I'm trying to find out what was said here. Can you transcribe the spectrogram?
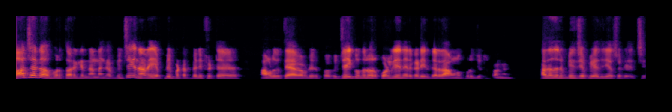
பாஜகவை பொறுத்த வரைக்கும் என்னன்னாங்க விஜய்னால எப்படிப்பட்ட பெனிஃபிட் அவங்களுக்கு தேவை அப்படின்னு இப்போ விஜய்க்கு வந்து ஒரு கொள்கை நெருக்கடி இருக்கிறத அவங்க புரிஞ்சுட்டு இருப்பாங்க. அதாவது பிஜேபி எதிரியா சொல்லியாச்சு.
